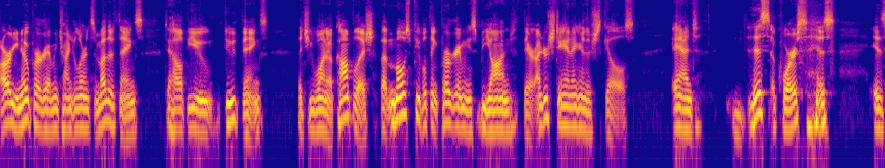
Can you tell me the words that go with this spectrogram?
already know programming, trying to learn some other things to help you do things that you want to accomplish. But most people think programming is beyond their understanding and their skills. And this, of course, is is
